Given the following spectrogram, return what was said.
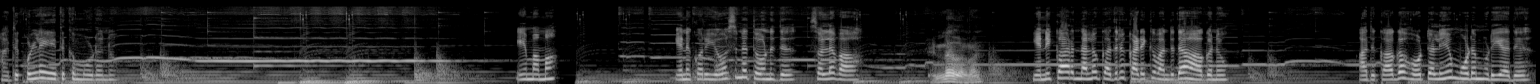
அதுக்குள்ள எதுக்கு மூடணும்? ஏ மாமா? எனக்கு ஒரு யோசனை தோணுது. சொல்லவா? என்னதானே? என்னைக்கா இருந்தாலும் கதிர் கடைக்கு வந்துதான் ஆகணும். அதுக்காக ஹோட்டலையும் மூட முடியாது.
